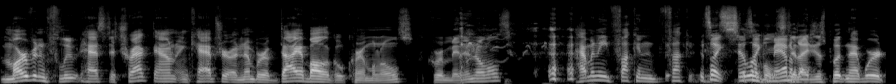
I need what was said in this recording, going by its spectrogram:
Marvin Flute has to track down and capture a number of diabolical criminals. Criminals? How many fucking fucking It's like- it's like syllables did I just put in that word?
